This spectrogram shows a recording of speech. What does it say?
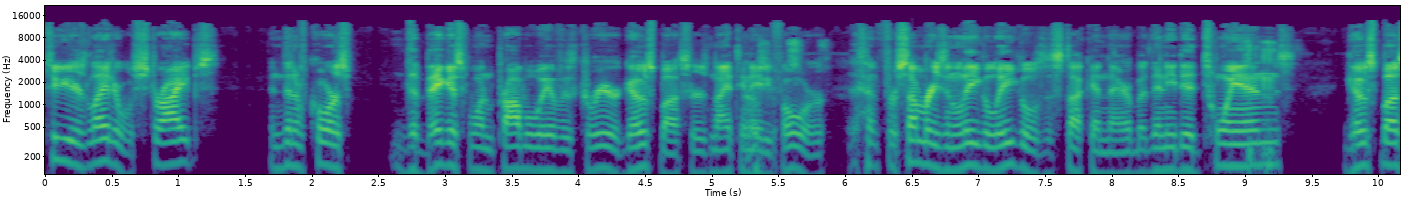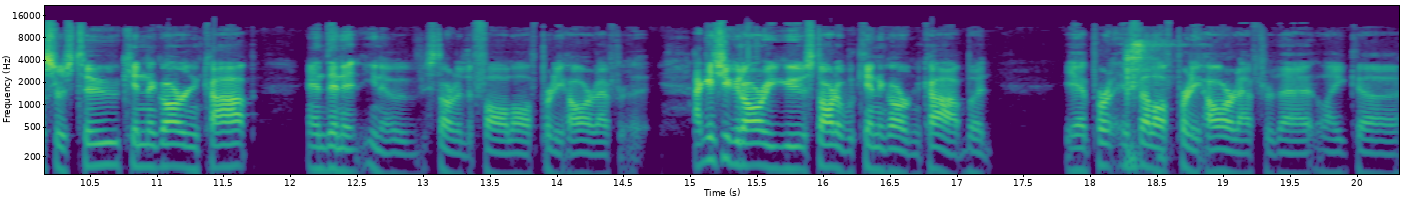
two years later was Stripes, and then of course the biggest one probably of his career, Ghostbusters, 1984. For some reason, Legal Eagles is stuck in there, but then he did Twins, Ghostbusters 2, Kindergarten Cop, and then it you know started to fall off pretty hard after. I guess you could argue it started with Kindergarten Cop, but yeah, it, fell off pretty hard after that. Like. uh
